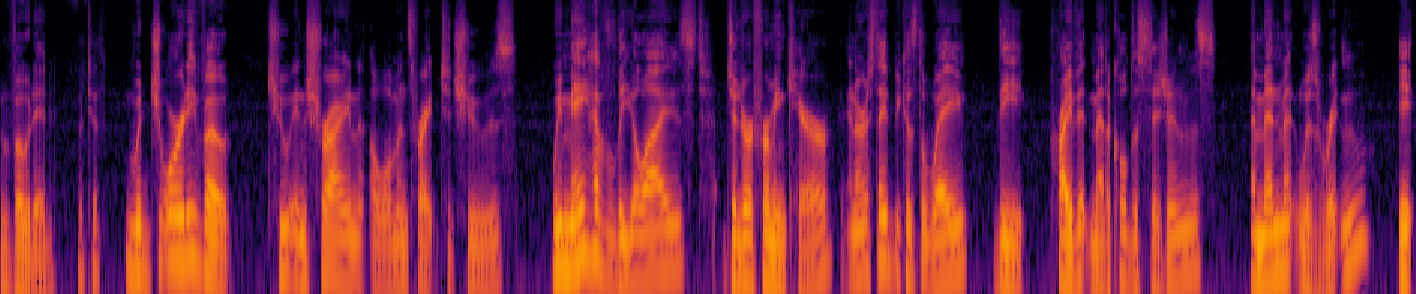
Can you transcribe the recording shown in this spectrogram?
voted with majority vote to enshrine a woman's right to choose. We may have legalized gender affirming care in our state because the way the private medical decisions amendment was written it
